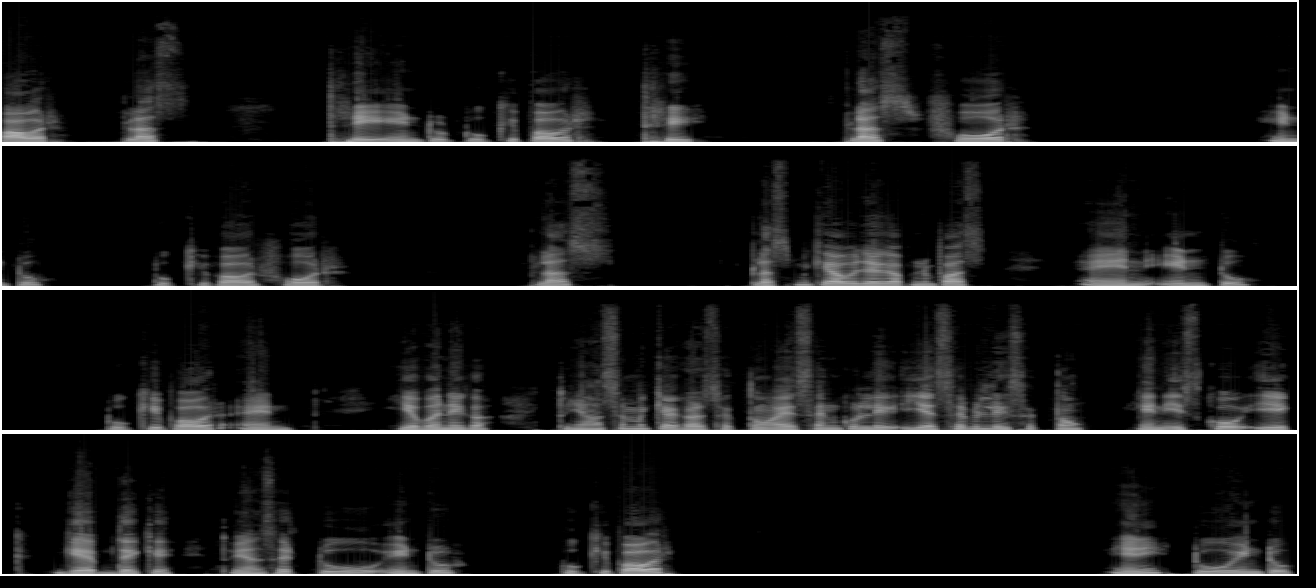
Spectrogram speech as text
power plus three into two की power three plus four into two की पावर फोर प्लस प्लस में क्या हो जाएगा अपने पास? एन इंटू टू की पावर एन ये बनेगा। तो यहाँ से मैं क्या कर सकता हूँ? एस एन को ले ऐसे भी लिख सकता हूँ। यानी इसको एक गैप देके तो यहाँ से टू इंटू टू की पावर यानी टू इंटू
